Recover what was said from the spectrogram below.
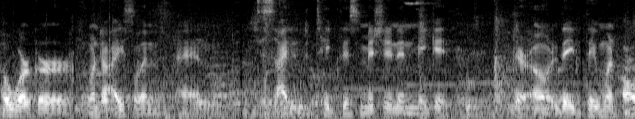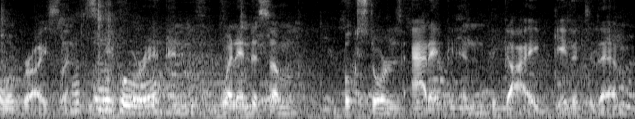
coworker went to Iceland and decided to take this mission and make it their own. They, they went all over Iceland That's so looking for it and went into some bookstore's attic, and the guy gave it to them.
